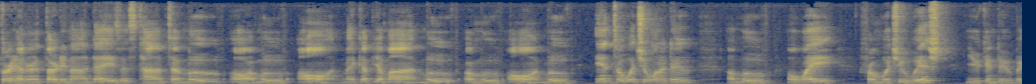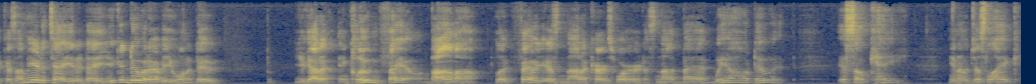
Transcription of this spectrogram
339 days, it's time to move or move on. Make up your mind. Move or move on. Move into what you want to do or move away from what you wish you can do. Because I'm here to tell you today, you can do whatever you want to do. You got to, include and fail, bomb out. Look, failure is not a curse word. It's not bad. We all do it. It's okay. You know, just like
